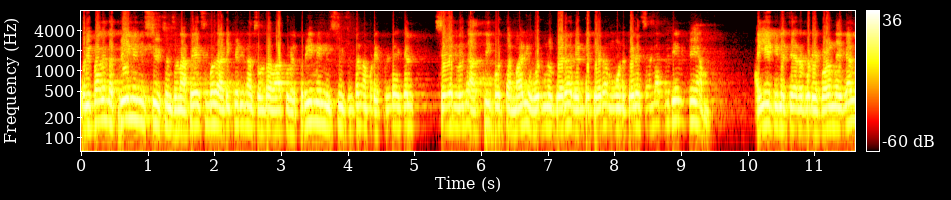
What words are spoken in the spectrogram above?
குறிப்பாக இந்த பிரீமியம் இன்ஸ்டிடியூஷன்ஸ் நான் பேசும்போது அடிக்கடி நான் சொல்ற வார்த்தைகள் பிரீமியம் இன்ஸ்டிடியூஷன் நம்முடைய பிள்ளைகள் சேர்வது அத்தி பொறுத்த மாதிரி ஒன்னு பேரோ ரெண்டு பேரோ மூணு பேரோ சேர்ந்தா பெரிய விஷயம். ஐஐடியில சேரக்கூடிய குழந்தைகள்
